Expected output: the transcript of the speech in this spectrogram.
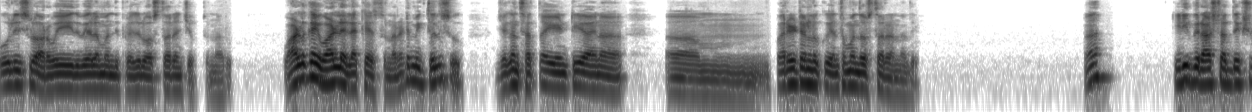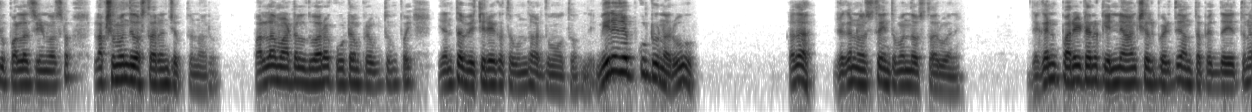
పోలీసులు అరవై ఐదు వేల మంది ప్రజలు వస్తారని చెప్తున్నారు. వాళ్ళకై వాళ్ళే లెక్కేస్తున్నారు. అంటే మీకు తెలుసు జగన్ సత్తా ఏంటి? ఆయన పర్యటనలకు ఎంతమంది వస్తారన్నది? అన్నది టీడీపీ రాష్ట్ర అధ్యక్షుడు పల్లా శ్రీనివాసరావు లక్ష మంది వస్తారని చెప్తున్నారు. పల్లా మాటల ద్వారా కూటమి ప్రభుత్వంపై ఎంత వ్యతిరేకత ఉందో అర్థమవుతుంది. మీరే చెప్పుకుంటున్నారు? కదా జగన్ వస్తే ఇంతమంది వస్తారు అని. జగన్ పర్యటనకు ఎన్ని ఆంక్షలు పెడితే అంత పెద్ద ఎత్తున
